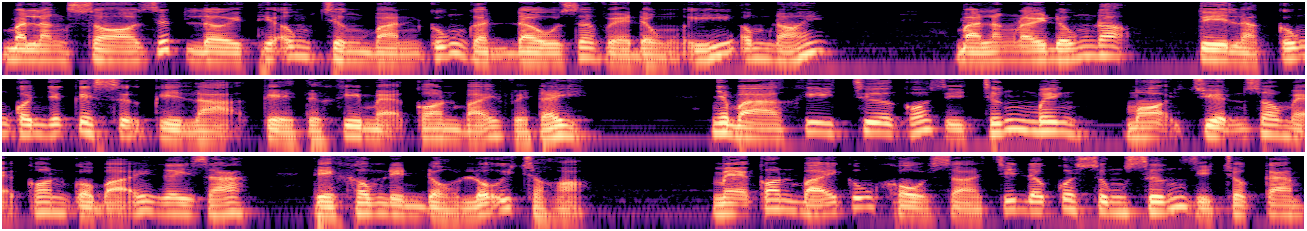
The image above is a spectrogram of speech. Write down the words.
Bà Lăng Sò dứt lời thì ông trường bàn cũng gật đầu ra vẻ đồng ý, ông nói. Bà Lăng nói đúng đó, tuy là cũng có những cái sự kỳ lạ kể từ khi mẹ con bà ấy về đây. Nhưng mà khi chưa có gì chứng minh mọi chuyện do mẹ con của bà ấy gây ra thì không nên đổ lỗi cho họ. Mẹ con bà ấy cũng khổ sở chứ đâu có sung sướng gì cho cam.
